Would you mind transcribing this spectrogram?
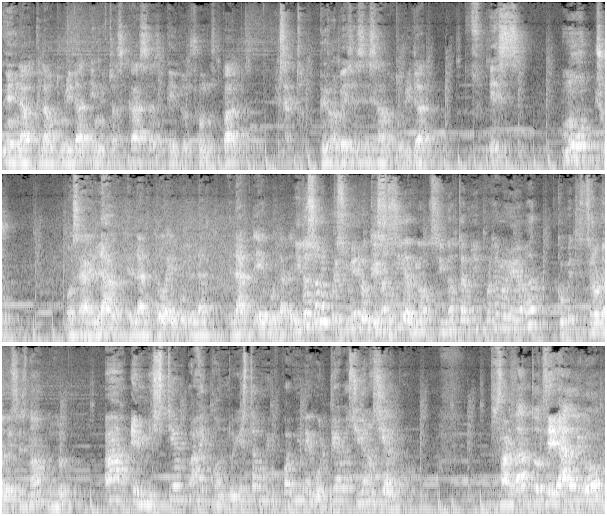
en la, la autoridad en nuestras casas eh, son los padres. Exacto. Pero a veces esa autoridad es mucho. O sea, el, el alto ego, el, el alto ego, el alto Y no solo presumir lo que no hacías, ¿no? Sino también, por ejemplo, mi mamá comete este error a veces, ¿no? Ah, en mis tiempos, ay, cuando yo estaba, mi papá a mí me golpeaba si yo no hacía algo. Fardando de algo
